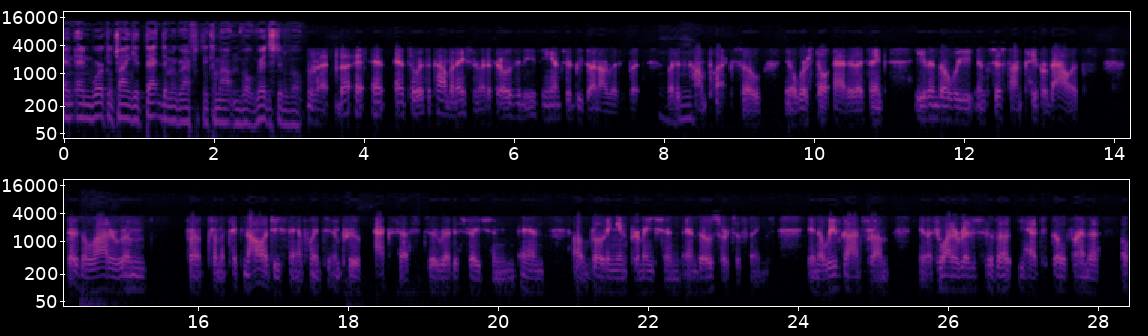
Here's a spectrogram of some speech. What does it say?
and, and work and try and get that demographic to come out and vote, register to vote? Right, and, and so it's a combination, right? If there was an easy answer, it'd be done already, but mm-hmm. but it's mm-hmm. complex. So you know we're still at it. I think even though we insist on paper ballots, there's a lot of room from from a technology standpoint to improve access to registration and uh, voting information and those sorts of things. You know, we've gone from you know, if you want to register to vote, you had to go find a, a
